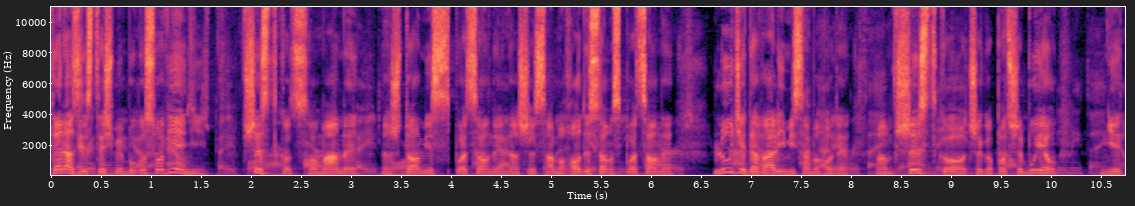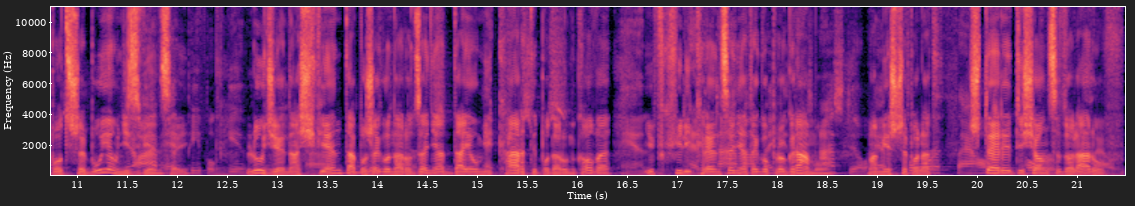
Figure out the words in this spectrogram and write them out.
Teraz jesteśmy błogosławieni. Wszystko, co mamy, nasz dom jest spłacony, nasze samochody są spłacone. Ludzie dawali mi samochody. Mam wszystko, czego potrzebuję. Nie potrzebuję nic więcej. Ludzie na święta Bożego Narodzenia dają mi karty podarunkowe i w chwili kręcenia tego programu mam jeszcze ponad 4 tysiące dolarów.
